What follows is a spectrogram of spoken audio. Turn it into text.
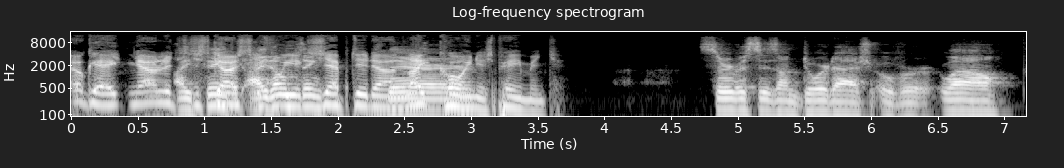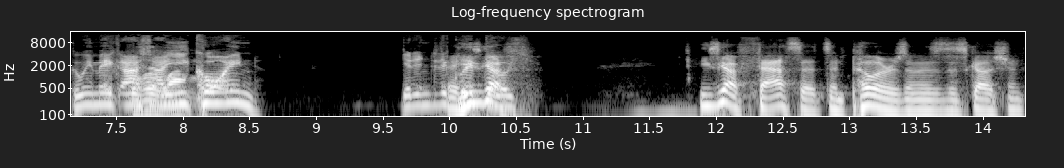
Okay, now let's I discuss think- I if don't we think accepted uh, Litecoin as payment. Services on DoorDash over well, Can we make Overlap. acai coin? Get into the Yeah, he's got cryptos. He's got facets and pillars in his discussion.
